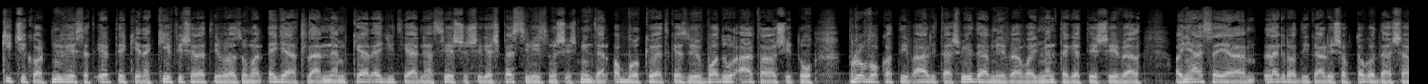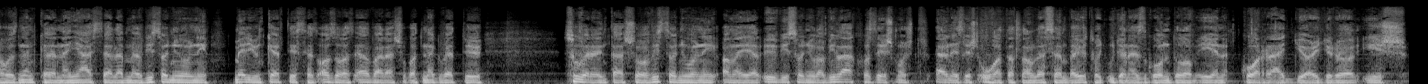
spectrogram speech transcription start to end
kicsikart művészet értékének képviseletével azonban egyáltalán nem kell együttjárni a szélsőséges pessimizmus és minden abból következő vadul általánosító provokatív állítás védelmével vagy mentegetésével. A nyelszellem legradikálisabb tagadásához nem kellene nyelszellemmel viszonyulni, merjünk kertészhez azzal az elvárásokat megvető szuverenitásról viszonyulni, amelyel ő viszonyul a világhoz, és most elnézést óhatatlan leszembe jut, hogy ugyanezt gondolom én Korrád Györgyről is.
